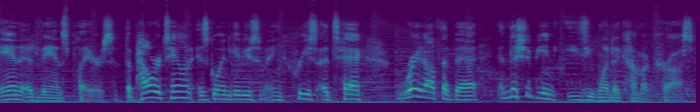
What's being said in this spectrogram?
and advanced players. The power talent is going to give you some increased attack right off the bat, and this should be an easy one to come across.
